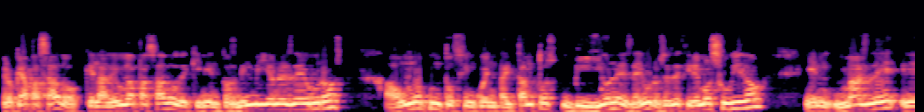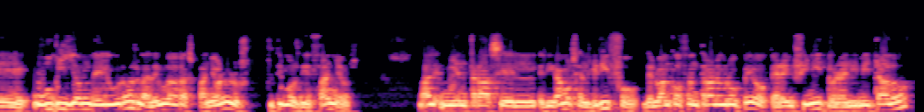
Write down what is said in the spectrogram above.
Pero ¿qué ha pasado? Que la deuda ha pasado de 500.000 millones de euros a 1.50 y tantos billones de euros. Es decir, hemos subido en más de eh, un billón de euros la deuda española en los últimos 10 años. Mientras el, digamos, el grifo del Banco Central Europeo era infinito, era ilimitado,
